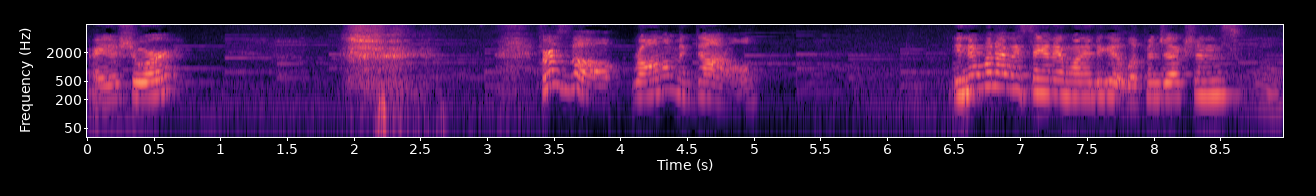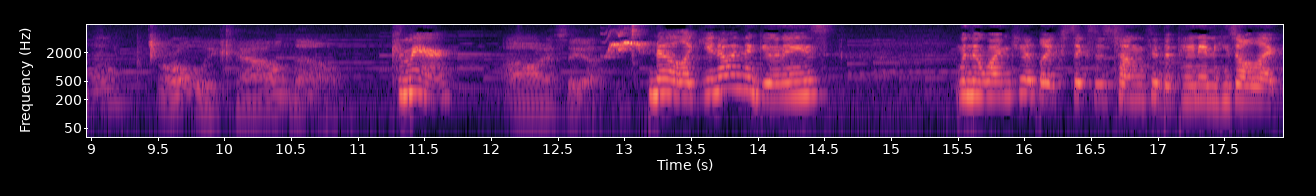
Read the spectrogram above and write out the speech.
Are you sure? First of all, Ronald McDonald. You know when I was saying I wanted to get lip injections? Mm-hmm. Holy cow, no. Come here. Oh, I see it. No, like you know in the Goonies, when the one kid like sticks his tongue through the painting and he's all like,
